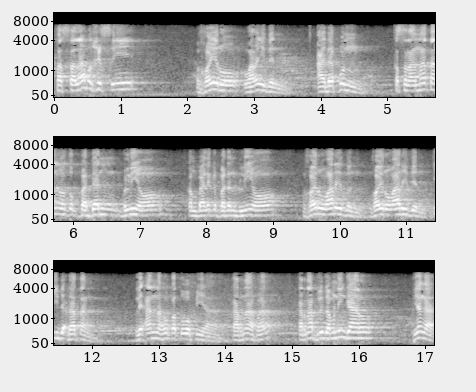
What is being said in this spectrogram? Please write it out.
fasalamul hissi ghairu waridin. Adapun keselamatan untuk badan beliau kembali ke badan beliau ghairu waridun, ghairu waridin, tidak datang. Li'annahu qad Karena apa? Karena beliau sudah meninggal. Ya enggak?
